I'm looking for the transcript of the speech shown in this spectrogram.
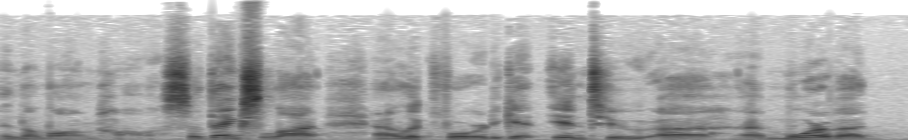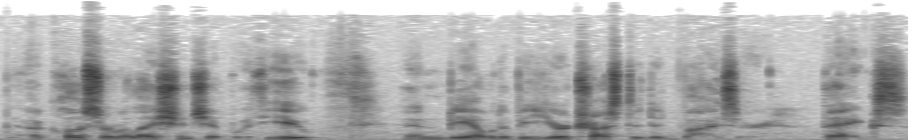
in the long haul. So thanks a lot, and I look forward to get into uh, more of a, a closer relationship with you and be able to be your trusted advisor. Thanks.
